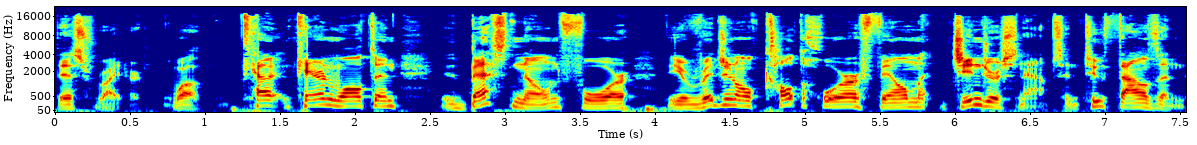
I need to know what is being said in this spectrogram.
this writer. Well, Karen Walton is best known for the original cult horror film Ginger Snaps in 2000.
